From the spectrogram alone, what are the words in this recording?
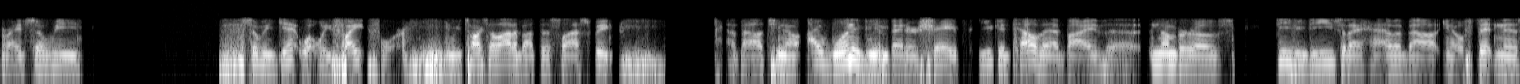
Right? So we so we get what we fight for. And we talked a lot about this last week about, you know, I want to be in better shape. You could tell that by the number of DVDs that I have about, you know, fitness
